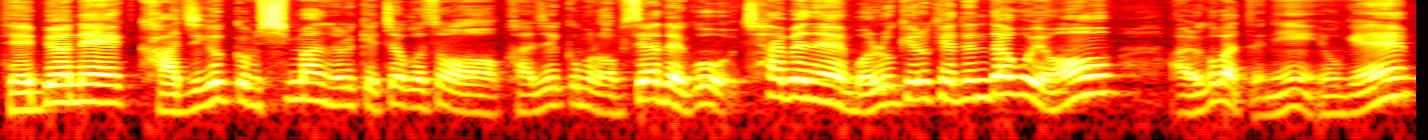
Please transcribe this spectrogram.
대변에 가지급금 10만 원 이렇게 적어서 가지급금을 없애야 되고 차변에 뭘로 기록해야 된다고요? 알고 봤더니 요게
